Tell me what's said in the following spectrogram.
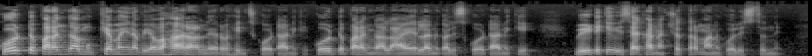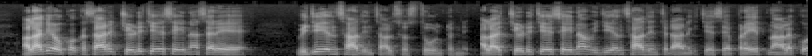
కోర్టు పరంగా ముఖ్యమైన వ్యవహారాలు నిర్వహించుకోవటానికి కోర్టు పరంగా లాయర్లను కలుసుకోవటానికి వీటికి విశాఖ నక్షత్రం అనుకూలిస్తుంది. అలాగే ఒక్కొక్కసారి చెడు చేసైనా సరే విజయం సాధించాల్సి వస్తూ ఉంటుంది. అలా చెడు చేసైనా విజయం సాధించడానికి చేసే ప్రయత్నాలకు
